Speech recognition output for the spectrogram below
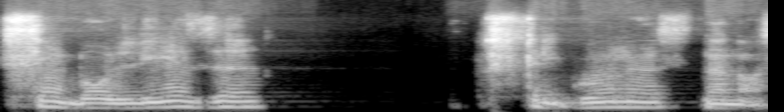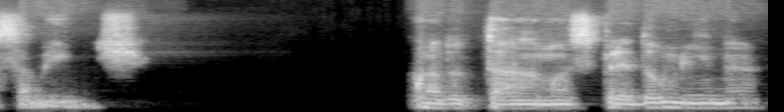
simboliza os trigunas na nossa mente. Quando Tamas predomina,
